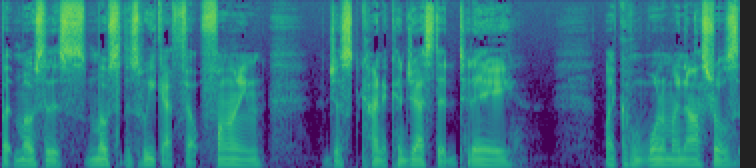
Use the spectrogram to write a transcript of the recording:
but most of this most of this week I felt fine. Just kind of congested today like one of my nostrils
